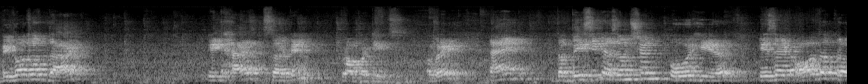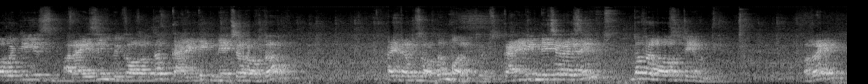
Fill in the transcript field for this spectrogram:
Because of that, it has certain properties. Alright? And the basic assumption over here is that all the properties arising because of the kinetic nature of the atoms of the molecules. Kinetic nature as in the velocity only. Alright?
